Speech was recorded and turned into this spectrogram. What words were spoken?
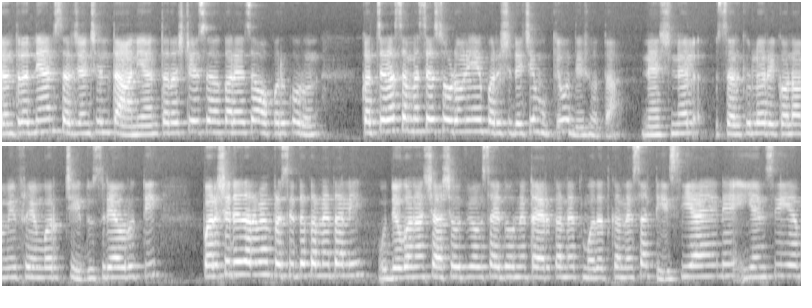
तंत्रज्ञान सर्जनशीलता आणि आंतरराष्ट्रीय सहकार्याचा वापर करून कचरा समस्या सोडवणे हे परिषदेचे मुख्य उद्देश होता. नॅशनल सर्क्युलर इकॉनॉमी फ्रेमवर्कची दुसरी आवृत्ती परिषदेदरम्यान प्रसिद्ध करण्यात आली. उद्योगांना शाश्वत व्यवसाय धोरणे तयार करण्यात मदत करण्यासाठी सी आयने एन सी एफ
